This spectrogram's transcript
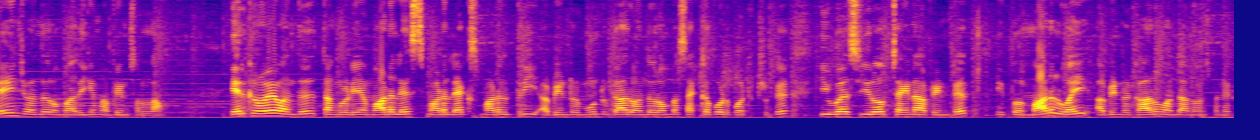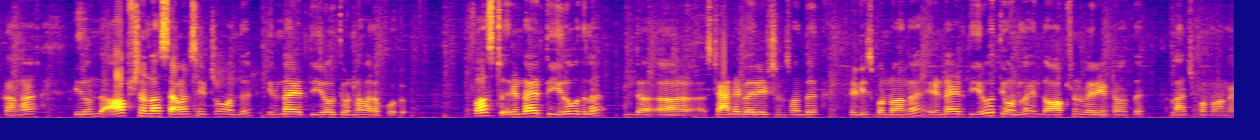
ரேஞ்ச் வந்து ரொம்ப அதிகம் அப்படின்னு சொல்லலாம். ஏற்கனவே வந்து தங்களுடைய model S model X model three அப்படின்ற மூன்று கார் வந்து ரொம்ப செக்க போட்டு போட்டுட்ருக்கு. யூஎஸ் யூரோப் சைனா அப்படின்ட்டு. இப்போ மாடல் ஒய் அப்படின்ற காரும் வந்து அனௌன்ஸ் பண்ணியிருக்காங்க இது வந்து ஆப்ஷனலாக செவன் சீட்டரும் வந்து இரண்டாயிரத்தி இருபத்தி ஒன்றில் வரப்போகுது. ஃபர்ஸ்ட் ரெண்டாயிரத்தி இருபதில் இந்த ஸ்டாண்டர்ட் வேரியேஷன்ஸ் வந்து ரிலீஸ் பண்ணுவாங்க. ரெண்டாயிரத்தி இருபத்தி ஒன்றில் இந்த ஆப்ஷனல் வேரியண்ட்டை வந்து லான்ச் பண்ணுவாங்க.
